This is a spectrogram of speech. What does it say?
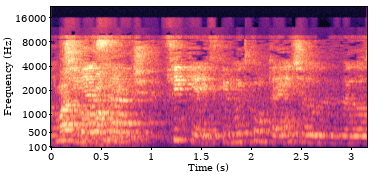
não Mas tinha essa... Fiquei, fiquei muito contente. Eu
